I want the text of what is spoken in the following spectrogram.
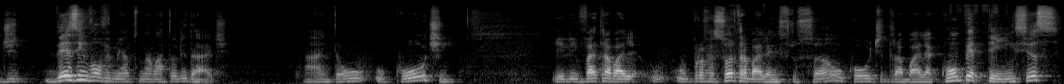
de desenvolvimento na maturidade. Tá? Então, o coaching, ele vai trabalhar, o professor trabalha a instrução, o coach trabalha competências,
